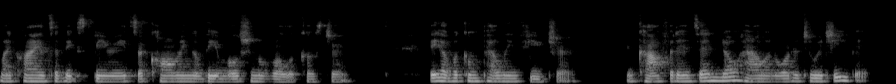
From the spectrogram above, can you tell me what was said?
my clients have experienced a calming of the emotional roller coaster. They have a compelling future and confidence and know how in order to achieve it.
